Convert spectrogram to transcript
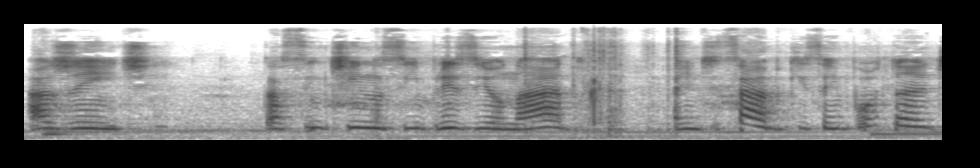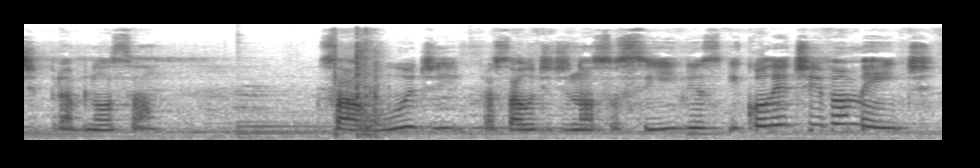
a gente se sentindo assim impressionado, a gente sabe que isso é importante para nossa saúde, para a saúde de nossos filhos e coletivamente.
